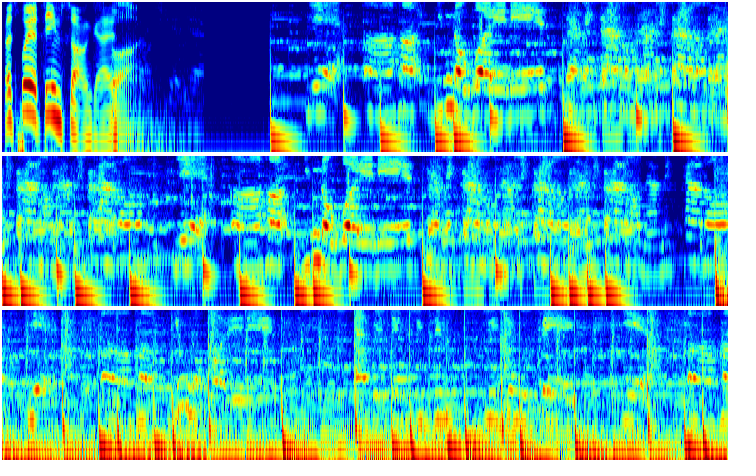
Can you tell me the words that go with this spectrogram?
Let's play a theme song, guys. Spots. Yeah, uh huh, you know what it is. Yeah, uh huh, you know what it is. Yeah, uh huh,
